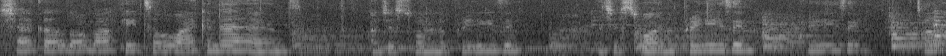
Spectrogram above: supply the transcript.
Shackles on my feet so I can dance. I just wanna praise him. I just wanna praise him praise him. Talk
